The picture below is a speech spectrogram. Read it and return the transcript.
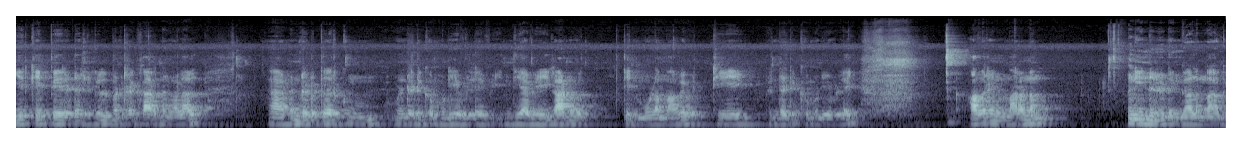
இயற்கை பேரிடர்கள் மற்ற காரணங்களால் வென்றெடுப்பதற்கும் வென்றெடுக்க முடியவில்லை. இந்தியாவை இராணுவத்தின் மூலமாக வெற்றியை வென்றெடுக்க முடியவில்லை. அவரின் மரணம் நீண்ட நெடுங்காலமாக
